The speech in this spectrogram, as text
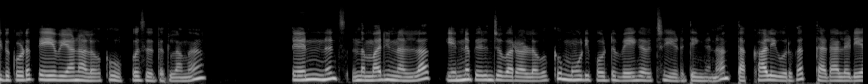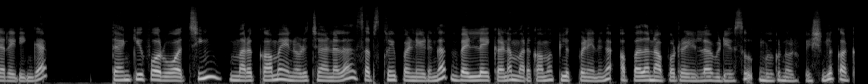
இது கூட தேவையான அளவுக்கு உப்பு சேர்த்துக்கலாங்க. டென் மினிட்ஸ் இந்த மாதிரி நல்லா எண்ணெய் பிரிஞ்சு வர அளவுக்கு மூடி போட்டு வேக வச்சு எடுத்தீங்கன்னா தக்காளி ஊறுக தடாலடியாக ரெடிங்க தேங்க்யூ ஃபார் வாட்சிங் மறக்காமல் என்னோடய சேனலை சப்ஸ்கிரைப் பண்ணிவிடுங்க பெல் ஐக்கானை மறக்காமல் கிளிக் பண்ணிவிடுங்க அப்போ தான் நான் போடுற எல்லா வீடியோஸும் உங்களுக்கு நோட்டிஃபிகேஷனில் காட்டும்.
